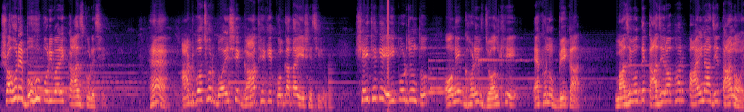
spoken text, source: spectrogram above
শহরে বহু পরিবারে কাজ করেছে। হ্যাঁ আট বছর বয়সে গাঁ থেকে কলকাতায় এসেছিল। সেই থেকে এই পর্যন্ত অনেক ঘরের জল খেয়ে এখনও বেকার। মাঝে মধ্যে কাজের অফার পায় না যে তা নয়।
